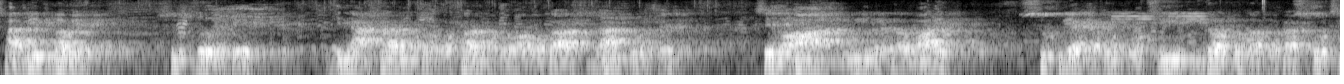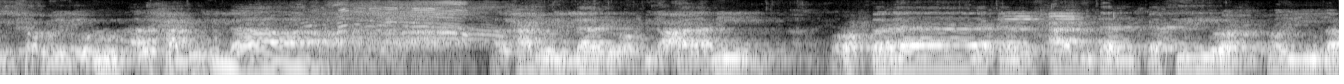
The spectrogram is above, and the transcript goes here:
সার্বিকভাবে সুস্থ রেখে যিনি আসার মতো, বসার মতো অবকাশ দান করেছেন, সেই মহান দরবারে শুক্রিয়া জ্ঞাপন করছি কৃতজ্ঞতা প্রকাশ করছি সকলেই বলুন আলহামদুলিল্লাহ আলহামদুলিল্লাহ রব্বিল আলামিন ربنا لك الحمد كثيرا طيبا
